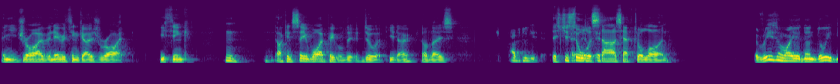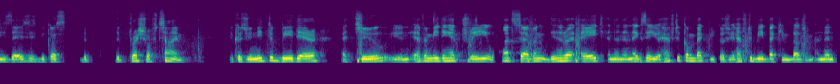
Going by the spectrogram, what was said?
and you drive and everything goes right, you think, hmm, I can see why people do, do it. You know, on those. Absolutely. It's just all the stars have to align. The reason why you don't do it these days is because the the pressure of time, because you need to be there at two, you have a meeting at three, one at seven, dinner at eight, and then the next day you have to come back because you have to be back in Belgium, and then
